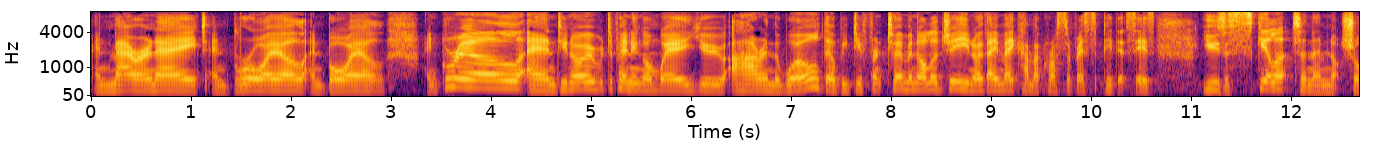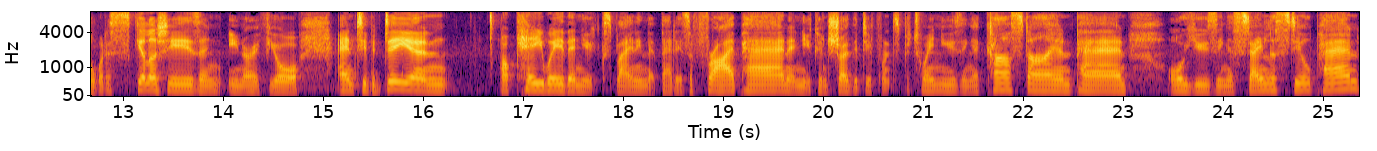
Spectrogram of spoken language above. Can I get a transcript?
and marinate and broil and boil and grill. And, you know, depending on where you are in the world, there'll be different terminology. You know, they may come across a recipe that says use a skillet and I'm not sure what a skillet is. And, you know, if you're Antipodean, or Kiwi, then you're explaining that that is a fry pan, and you can show the difference between using a cast iron pan or using a stainless steel pan.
